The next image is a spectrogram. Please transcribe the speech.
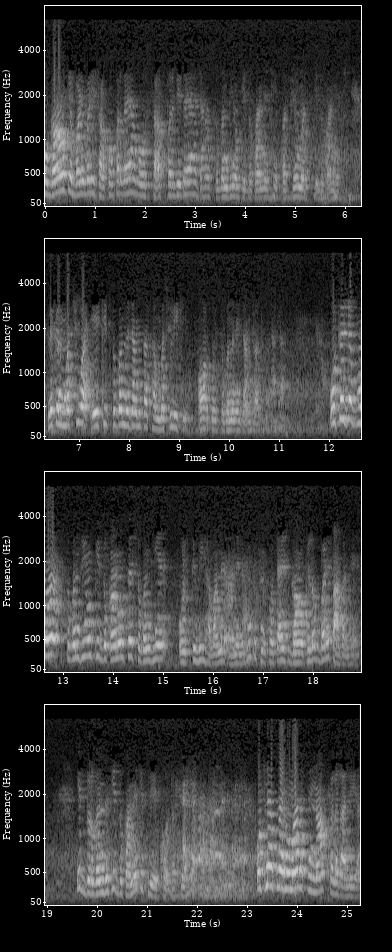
वो गाँव के बड़ी बड़ी सड़कों पर गया, वो उस सड़क पर भी गया, जहाँ सुगंधियों की दुकानें थी परफ्यूमर्स की दुकानें थी। लेकिन मछुआ एक ही सुगंध जानता था, मछली की और कोई सुगंध नहीं जानता था। उसे जब वहाँ सुगंधियों की दुकानों से सुगंधियाँ उड़ती हुई हवा में आने लगी तो उसने सोचा, इस गाँव के लोग बड़े पागल हैं। ये दुर्गंध की दुकानें किस लिए खोल रखी हैं? उसने अपना रूमाल अपनी नाक पर लगा लिया।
